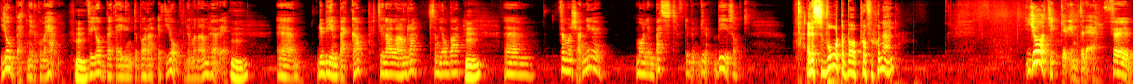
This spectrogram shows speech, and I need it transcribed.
jobbet när du kommer hem. För jobbet är ju inte bara ett jobb när man är anhörig. Eh, du blir en backup till alla andra som jobbar. Eh, för man känner ju Malin bäst. Det, det blir ju så. Är det svårt att vara professionell? Jag tycker inte det. För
